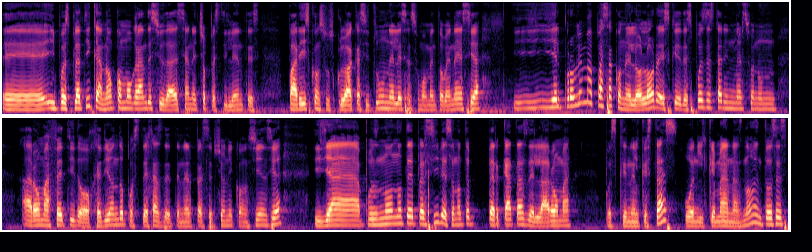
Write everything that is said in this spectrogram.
Eh, y pues platica, ¿no? Cómo grandes ciudades se han hecho pestilentes. París con sus cloacas y túneles, en su momento Venecia. Y, el problema pasa con el olor, es que después de estar inmerso en un aroma fétido o hediondo, pues dejas de tener percepción y conciencia y ya pues no, no te percibes o no te percatas del aroma pues que en el que estás o en el que emanas, ¿no? Entonces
